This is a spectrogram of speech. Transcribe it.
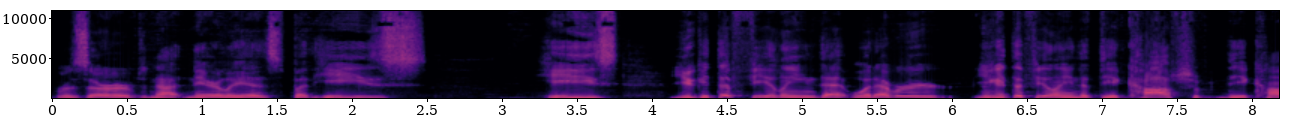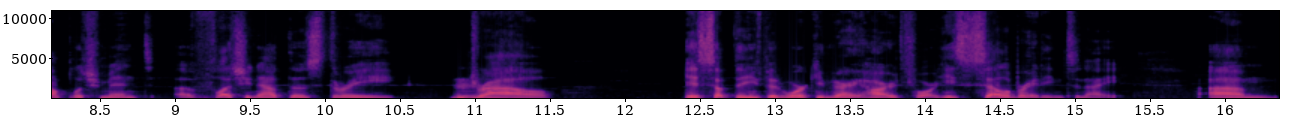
reserved, not nearly as, but he's he's. You get the feeling that whatever you get the feeling that the accomplish, the accomplishment of fleshing out those 3 Mhm. drow is something he's been working very hard for. He's celebrating tonight. Um,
